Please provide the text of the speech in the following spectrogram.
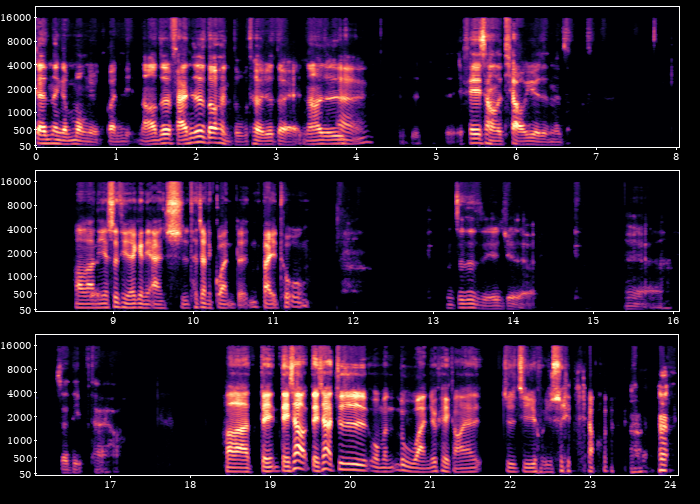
跟那个梦有关联，然后这反正就是都很独特，就对，然后就是，非常的跳跃的那种。好了，你的身体在给你暗示，他叫你关灯，拜托。你这次直接觉得，哎呀，身体不太好。好啦，等等一下，等一下，就是我们录完就可以赶快就是继续回去睡觉了。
